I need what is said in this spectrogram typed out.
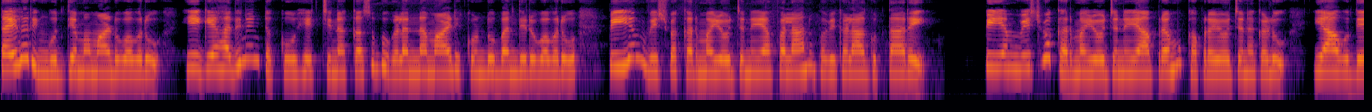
ಟೈಲರಿಂಗ್ ಉದ್ಯಮ ಮಾಡುವವರು, ಹೀಗೆ ಹದಿನೆಂಟಕ್ಕೂ ಹೆಚ್ಚಿನ ಕಸುಬುಗಳನ್ನು ಮಾಡಿಕೊಂಡು ಬಂದಿರುವವರು, ಪಿಎಂ ವಿಶ್ವಕರ್ಮ ಯೋಜನೆಯ ಫಲಾನುಭವಿಗಳಾಗುತ್ತಾರೆ. ಪಿಎಂ ವಿಶ್ವಕರ್ಮ ಯೋಜನೆಯ ಪ್ರಮುಖ ಪ್ರಯೋಜನಗಳು ಯಾವುದೇ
